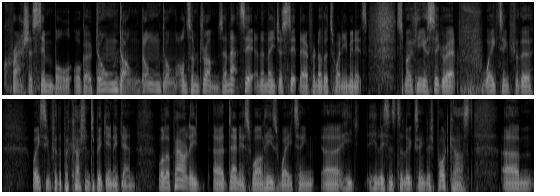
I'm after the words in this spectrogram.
crash a cymbal or go dong dong dong dong on some drums and that's it. And then they just sit there for another 20 minutes smoking a cigarette waiting for the waiting for the percussion to begin again. Well apparently uh, dennis while he's waiting uh, he he listens to luke's english podcast. Um,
